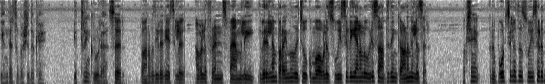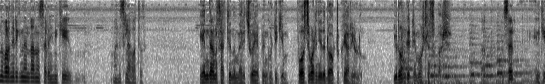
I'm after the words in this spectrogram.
എന്താ സുഭാഷ് ഇതൊക്കെ? ഇത്രയും ക്രൂല? സർ പാർവതിയുടെ കേസിൽ അവളുടെ ഫ്രണ്ട്സ് ഫാമിലി ഇവരെല്ലാം പറയുന്നത് വെച്ച് നോക്കുമ്പോൾ അവൾ സൂയിസൈഡ് ചെയ്യാനുള്ള ഒരു സാധ്യതയും കാണുന്നില്ല സർ പക്ഷേ റിപ്പോർട്ട്സിലത് സൂയിസൈഡ് എന്ന് പറഞ്ഞിരിക്കുന്നത് എന്താണെന്ന് സർ എനിക്ക് മനസ്സിലാവാത്തത്. എന്താണ് സത്യം എന്ന് മരിച്ചുപോയ പെൺകുട്ടിക്കും പോസ്റ്റ്മോർട്ടം ചെയ്ത ഡോക്ടർക്കേ അറിയുള്ളൂ. You don't get emotional Subhash. Sir എനിക്ക്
